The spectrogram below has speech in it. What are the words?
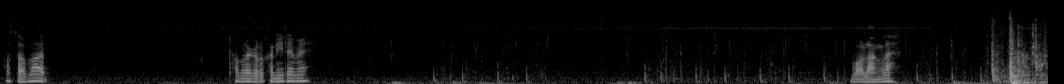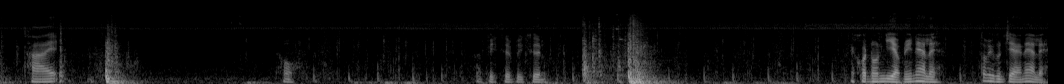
เราสามารถทำอะไรกับรถคันนี้ได้ไหมบาะหลังล่ะ ท้ายโอะปิดคืนปิดคืนไอคนโดนเหยียบนี่แน่เลย ต้องมีกุญแจแน่เลย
